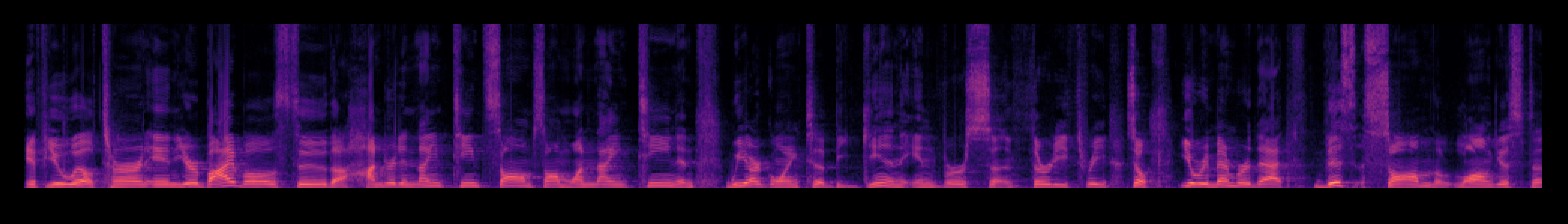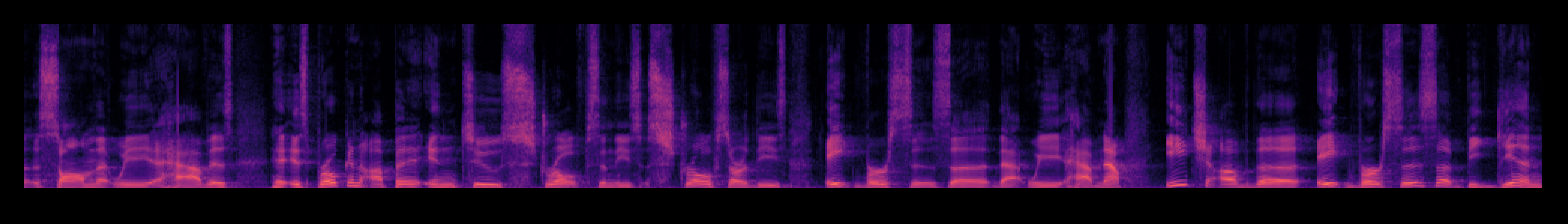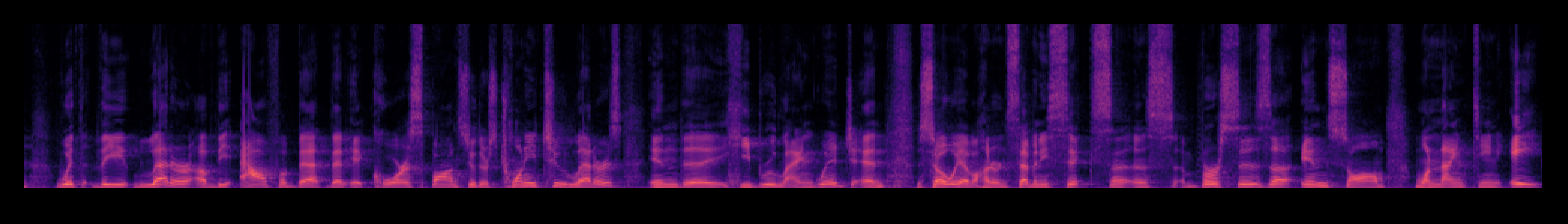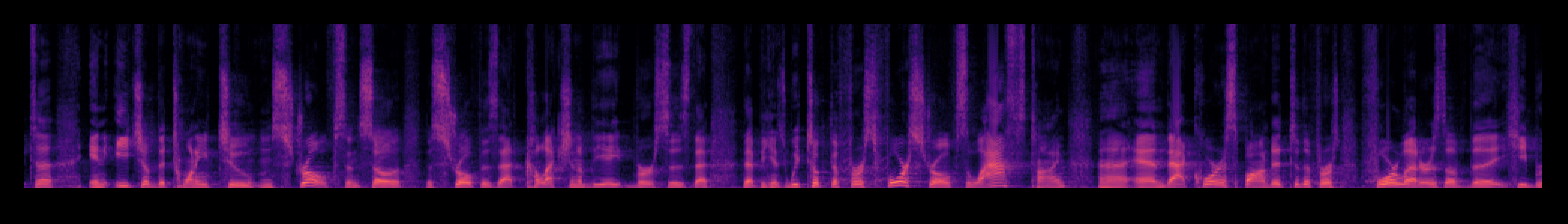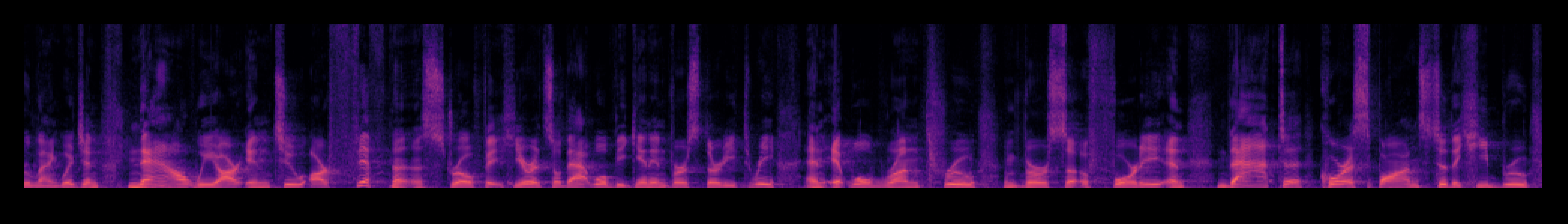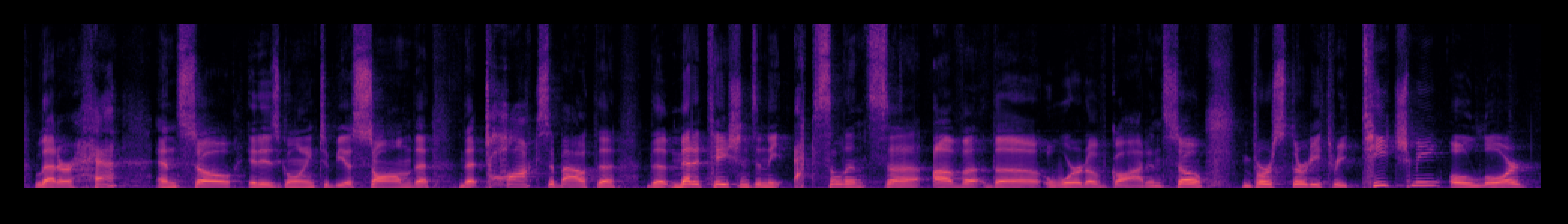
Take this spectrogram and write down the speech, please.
If you will, turn in your Bibles to the 119th Psalm, Psalm 119, and we are going to begin in verse uh, 33. So you remember that this psalm, the longest uh, psalm that we have, is is broken up uh, into strophes, and these strophes are these eight verses uh, that we have. Now, each of the eight verses uh, begin with the letter of the alphabet that it corresponds to. There's 22 letters in the Hebrew language, and so we have 176 uh, verses uh, in Psalm 119.8 uh, in each of the 22 mm, strophes. And so the strophe is that collection of the eight verses that, that begins. We took the first four strophes last time uh, and that corresponded to the first four letters of the Hebrew language. And now we are into our fifth strophe here. And so that will begin in verse 33 and it will run through verse uh, 40. And that uh, corresponds to the Hebrew letter He. And so it is going to be a psalm that, that talks about the, the meditations and the excellence uh, of uh, the Word of God. And so, verse 33 Teach me, O Lord,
